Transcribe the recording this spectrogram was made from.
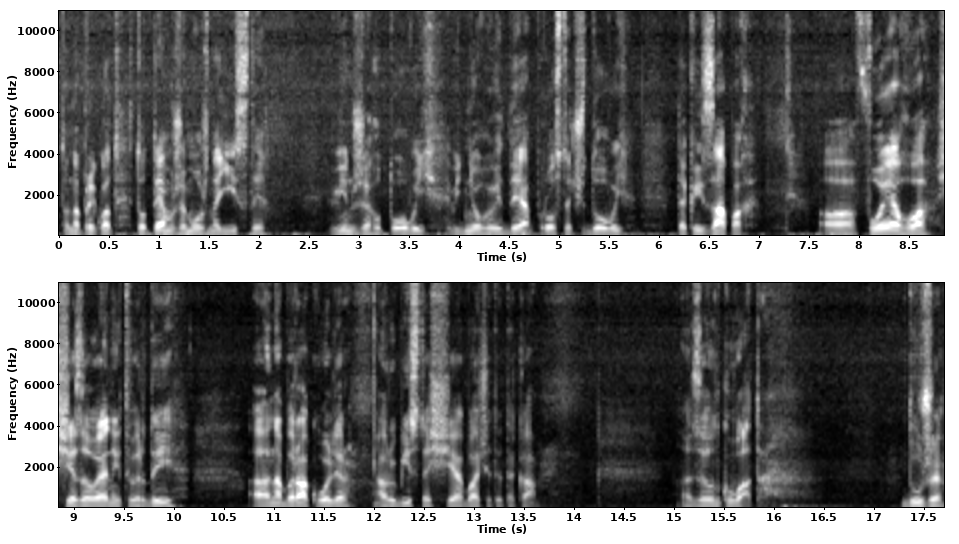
То, наприклад, тотем вже можна їсти, він вже готовий, від нього йде просто чудовий такий запах. А, Фуего ще зелений, твердий, набира колір, а Рубіста ще, бачите, така зеленкувата. Дуже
